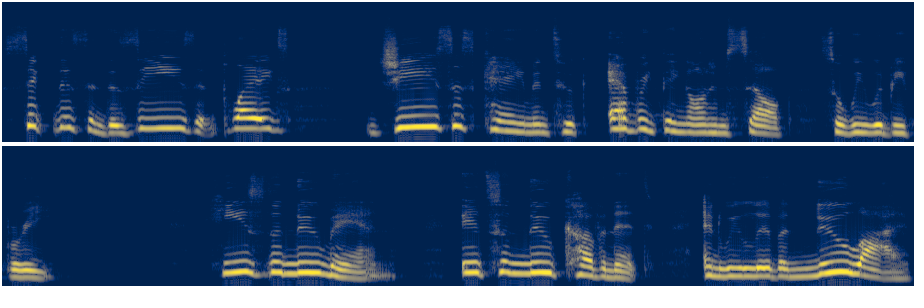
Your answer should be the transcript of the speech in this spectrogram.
sickness and disease and plagues. Jesus came and took everything on himself so we would be free. He's the new man. It's a new covenant and we live a new life.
